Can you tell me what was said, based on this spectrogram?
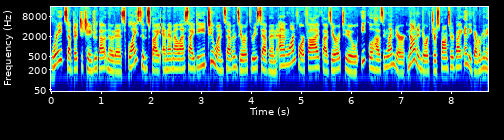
Rate subject to change without notice. Licensed by NMLS ID 217037 and 145502. Equal housing lender. Not endorsed or sponsored by any government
